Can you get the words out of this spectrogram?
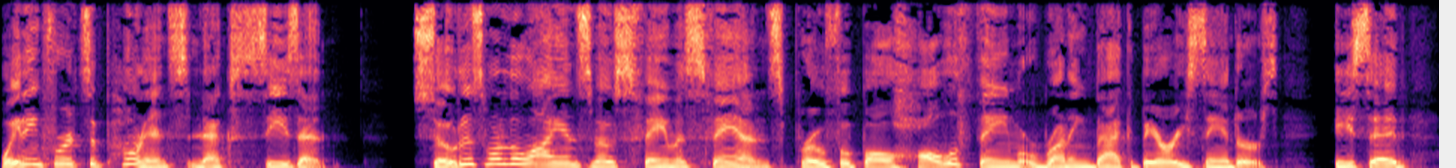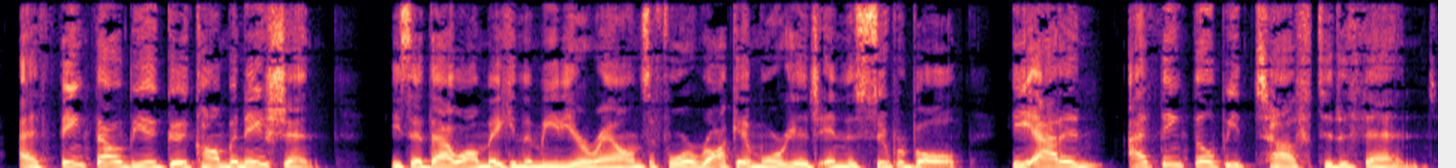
waiting for its opponents next season. So does one of the Lions' most famous fans, Pro Football Hall of Fame running back Barry Sanders. He said, I think that would be a good combination. He said that while making the media rounds for Rocket Mortgage in the Super Bowl. He added, I think they'll be tough to defend.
